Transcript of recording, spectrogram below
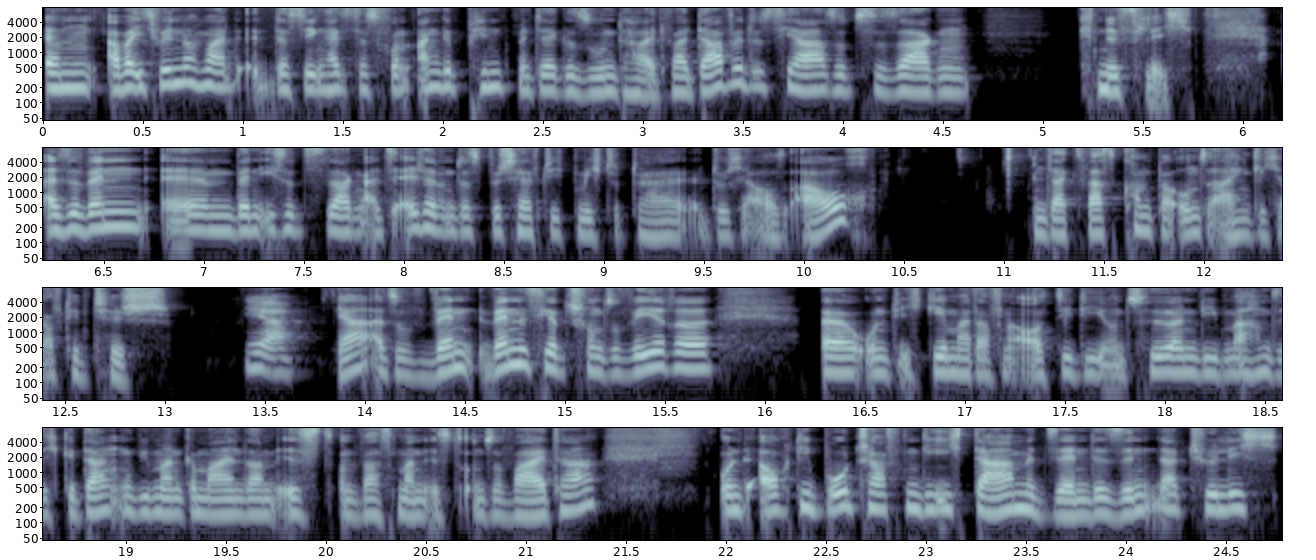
Ähm, aber ich will nochmal, deswegen hatte ich das von angepinnt mit der Gesundheit, weil da wird es ja sozusagen knifflig. Also wenn, ähm, wenn ich sozusagen als Eltern, und das beschäftigt mich total durchaus auch, und sagst, was kommt bei uns eigentlich auf den Tisch? Ja. Ja, also wenn, wenn es jetzt schon so wäre, äh, und ich gehe mal davon aus, die, die uns hören, die machen sich Gedanken, wie man gemeinsam isst und was man isst und so weiter. Und auch die Botschaften, die ich damit sende, sind natürlich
